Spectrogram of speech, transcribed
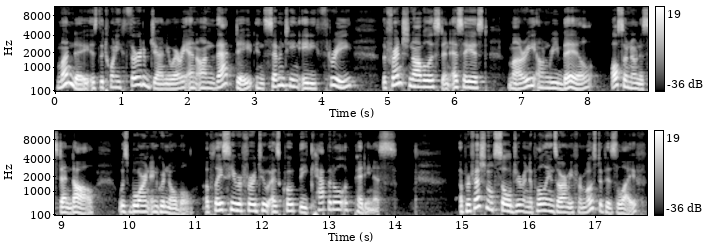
Monday is the 23rd of January, and on that date, in 1783, the French novelist and essayist Marie Henri Beyle, also known as Stendhal, was born in Grenoble, a place he referred to as, quote, the capital of pettiness. A professional soldier in Napoleon's army for most of his life,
